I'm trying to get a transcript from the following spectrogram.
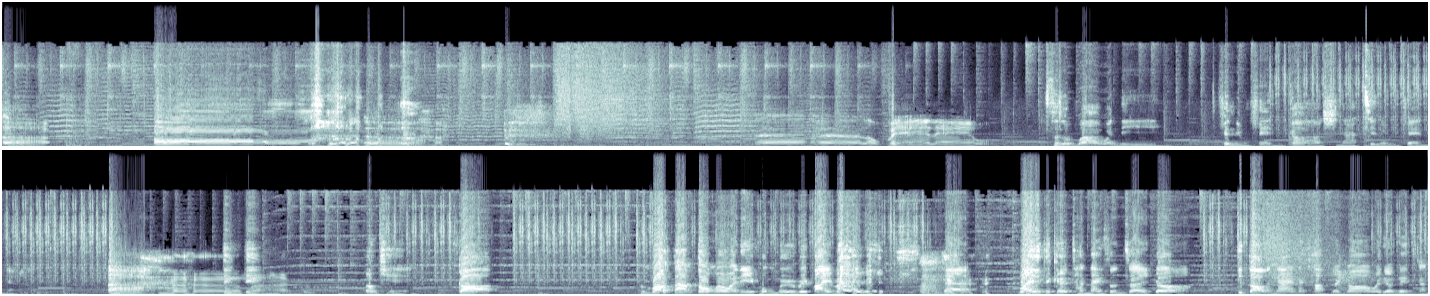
เอออ๋อเออเราแพ้แล้ว สรุปว่าวันนี้ เฟนิมเฟนก็ชนะจิโรมเฟนนะครับอ่าตึงตึงโอเค ก็ ผมบอกตามตรงว่าวันนี้ผมมือไม่ไปมากเลย แต่ไว้ถ้าเกิดท่านใดสนใจก็ติดต่อกันได้นะครับ แล้วก็ไว้เดี๋ยวเล่นกัน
